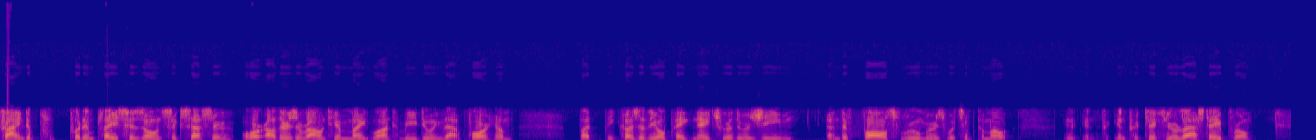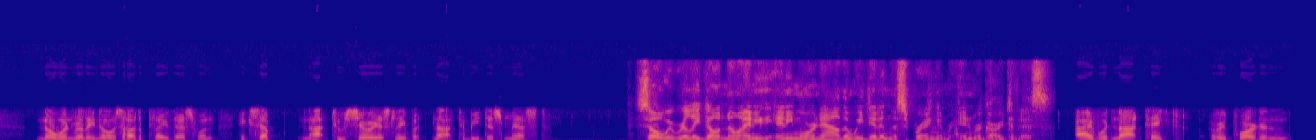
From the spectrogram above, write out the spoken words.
trying to p- put in place his own successor, or others around him might want to be doing that for him. But because of the opaque nature of the regime and the false rumors which have come out, in, in, in particular last April, no one really knows how to play this one, except not too seriously, but not to be dismissed. So we really don't know any any more now than we did in the spring in, in regard to this. I would not take a report in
